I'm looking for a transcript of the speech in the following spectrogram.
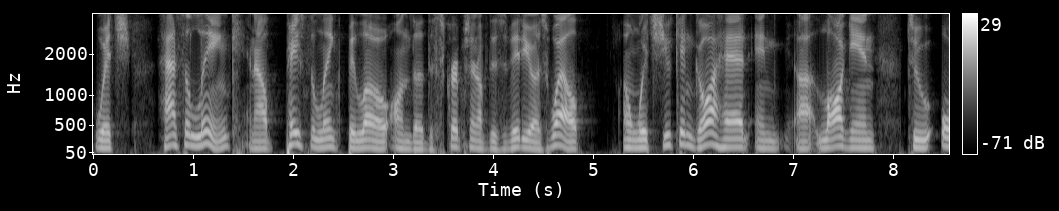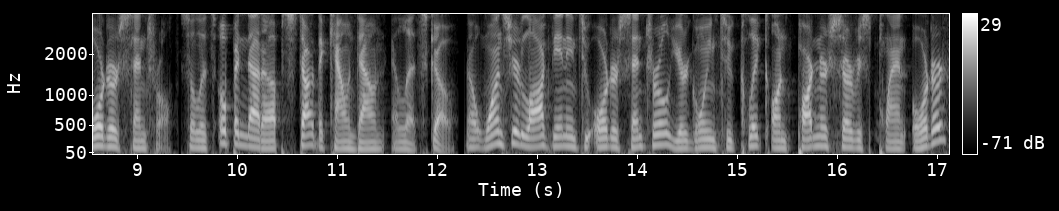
which has a link, and I'll paste the link below on the description of this video as well on which you can go ahead and uh, log in to Order Central. So let's open that up, start the countdown, and let's go. Now, once you're logged in into Order Central, you're going to click on Partner Service Plan Order.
